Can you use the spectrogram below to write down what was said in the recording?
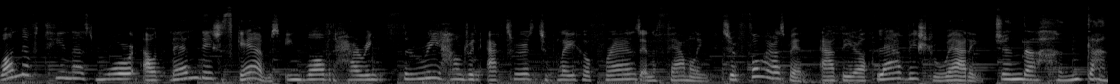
One of Tina's more outlandish scams involved hiring 300 actors to play her friends and family to phone husband at their lavish wedding。真的很敢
